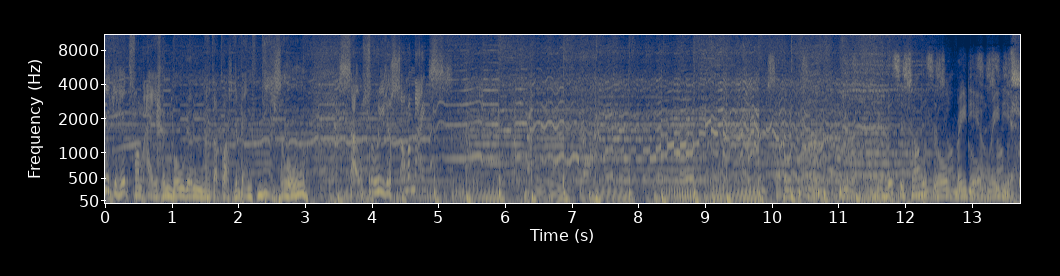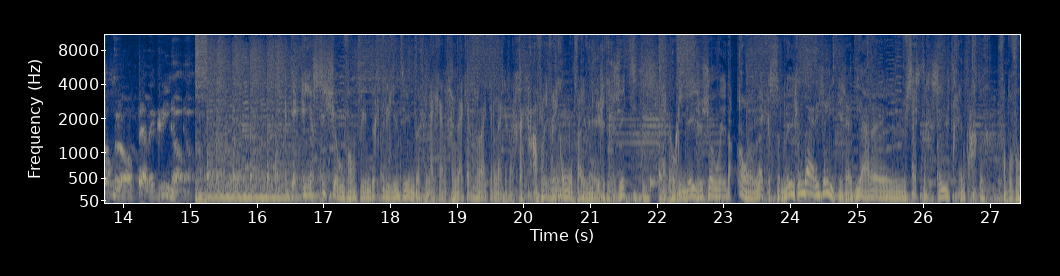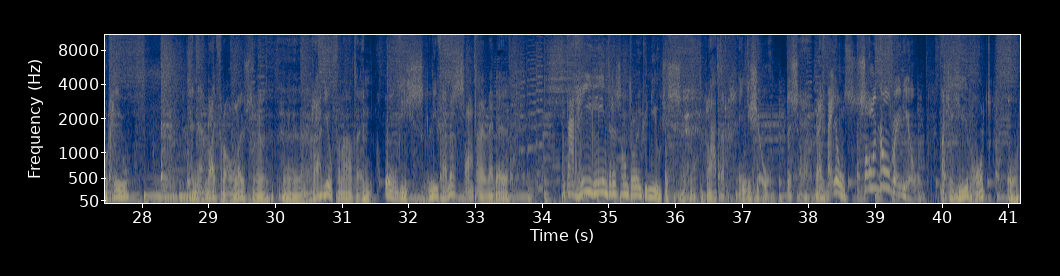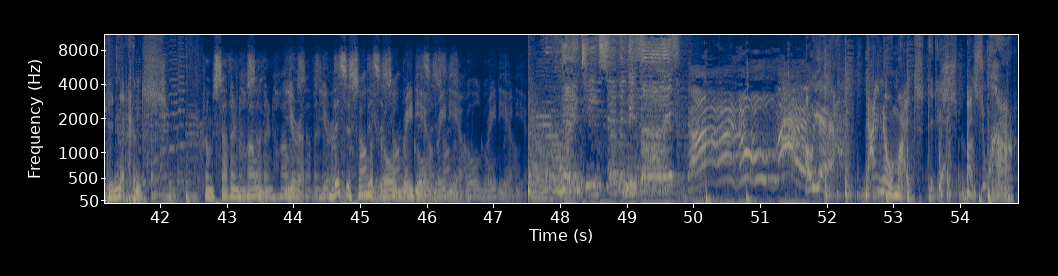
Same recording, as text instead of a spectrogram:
Klassieke hit van eigen bodem. Dat was de band Diesel. South Summer Nights. This is Solid Gold Radio. Radio. Sandro Pellegrino. De eerste show van 2023. Lekker, lekker, lekker, lekker. Aflevering 195 gezit. En ook in deze show weer de allerlekkerste legendarische liedjes uit de jaren 60, 70 en 80 van de vorige eeuw. En uh, blijf vooral luisteren, uh, radiofanaten en oldies liefhebbers. Want uh, we hebben een paar hele interessante leuke nieuwtjes later in de show. Dus blijf bij ons, Solid Gold Radio. Wat je hier hoort, hoor je nergens. From Southern Holland, Europe. This is Solid Gold Radio. Radio. 1975. Oh yeah, Dynamite. Dit is Bazooka.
